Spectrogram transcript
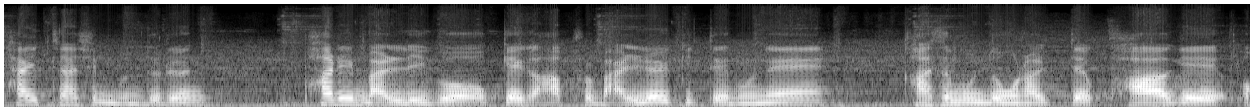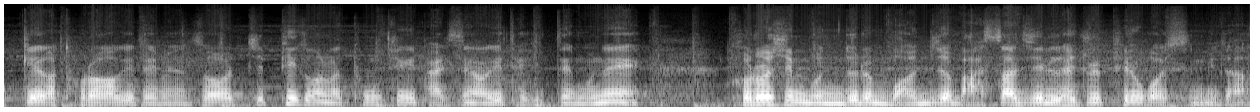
타이트하신 분들은 팔이 말리고 어깨가 앞으로 말려 있기 때문에 가슴 운동을 할 때 과하게 어깨가 돌아가게 되면서 찝히거나 통증이 발생하게 되기 때문에 그러신 분들은 먼저 마사지를 해줄 필요가 있습니다.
